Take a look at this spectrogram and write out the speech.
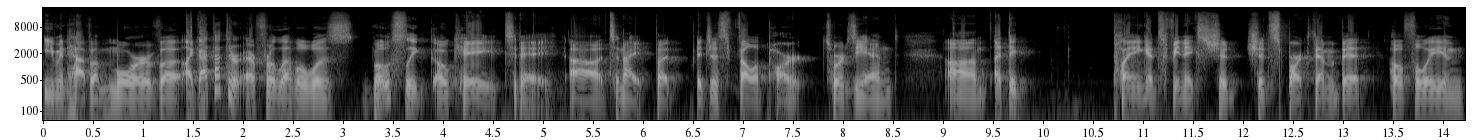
even have a more of a like I thought their effort level was mostly okay today, uh, tonight, but it just fell apart towards the end. Um, I think playing against Phoenix should should spark them a bit, hopefully, and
